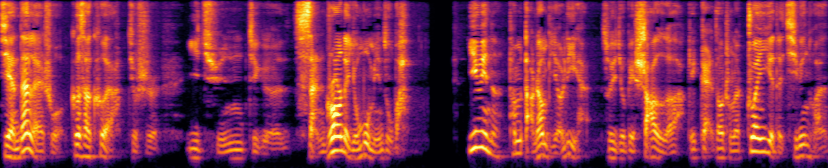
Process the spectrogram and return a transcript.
简单来说，哥萨克呀就是一群这个散装的游牧民族吧。因为呢，他们打仗比较厉害，所以就被沙俄啊给改造成了专业的骑兵团，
